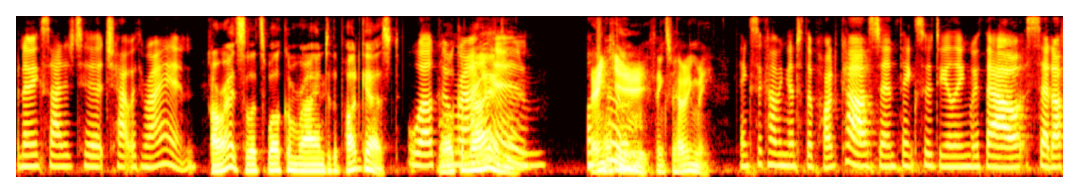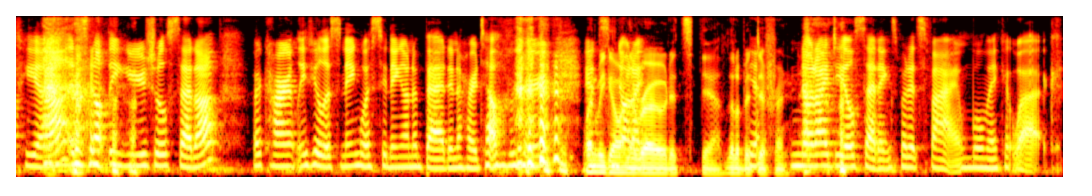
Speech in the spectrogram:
But I'm excited to chat with Ryan. All right, so let's welcome Ryan to the podcast. Welcome, Welcome, Ryan. Ryan. Thank you. Thanks for having me. Thanks for coming onto the podcast and thanks for dealing with our setup here. It's not the usual setup. We're currently, if you're listening, we're sitting on a bed in a hotel room. When we It's go on not the i- road, it's yeah, a little bit Yeah. different. Not ideal settings, but it's fine. We'll make it work.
